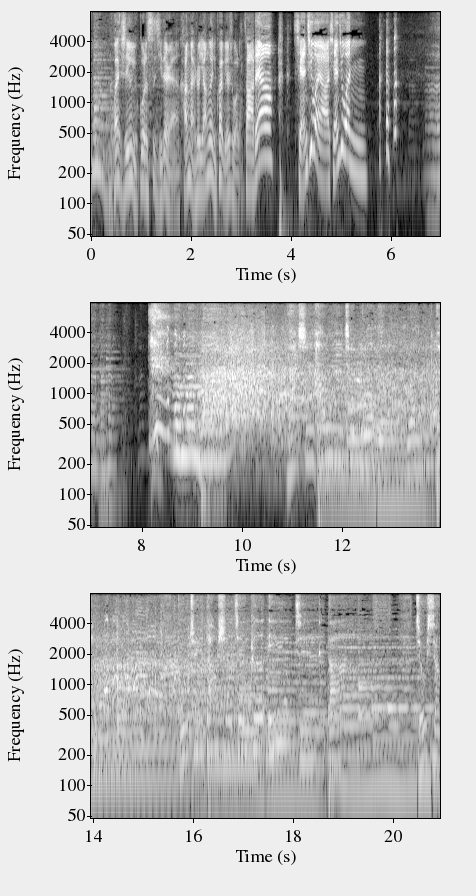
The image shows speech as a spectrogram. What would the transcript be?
我也是英语过了四级的人，侃侃说：“杨哥，你快别说了，咋的呀？嫌弃我呀？嫌弃我你？” 那时候你沉默的问题，不知道时间可以解答。就像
